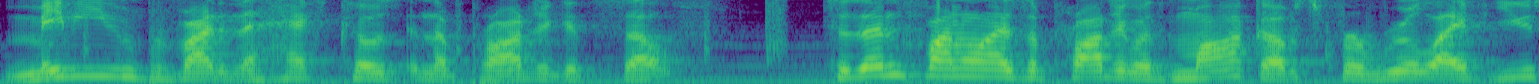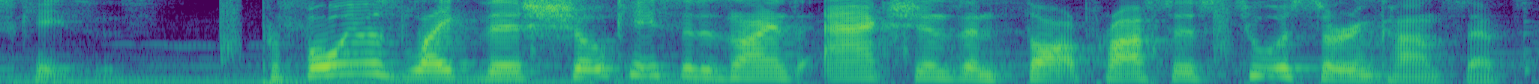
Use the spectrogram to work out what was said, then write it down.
maybe even providing the hex codes in the project itself, to then finalize the project with mockups for real life use cases. Portfolios like this showcase the design's actions and thought process to a certain concept.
